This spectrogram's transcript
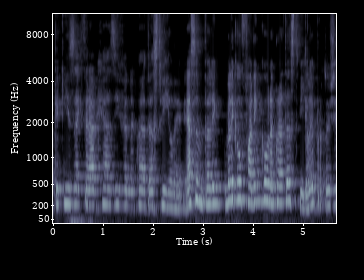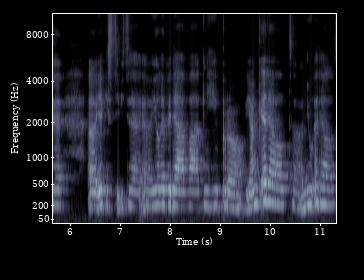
ke knize, která vychází v nakladatelství Joli. Já jsem velik, velikou faninkou nakladatelství Joli, protože, eh, jak jistě víte, eh, Joli vydává knihy pro Young Adult, New Adult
